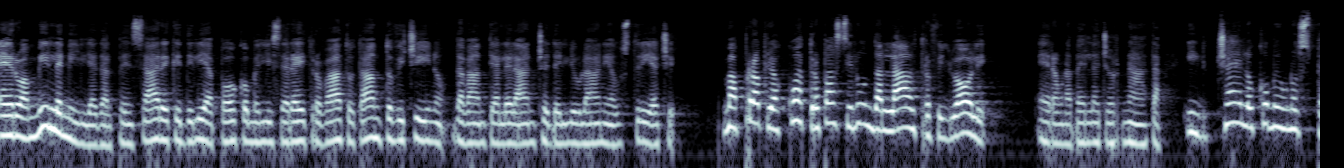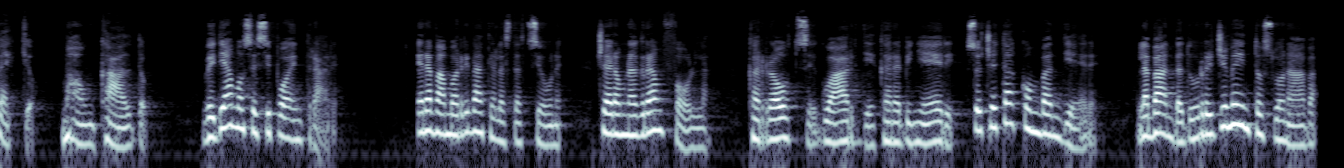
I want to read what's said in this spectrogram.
Ero a mille miglia dal pensare che di lì a poco me gli sarei trovato tanto vicino davanti alle lance degli ulani austriaci. Ma proprio a quattro passi l'un dall'altro, figliuoli. Era una bella giornata, il cielo come uno specchio, ma un caldo. Vediamo se si può entrare. Eravamo arrivati alla stazione. C'era una gran folla. Carrozze, guardie, carabinieri, società con bandiere. La banda d'un reggimento suonava.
